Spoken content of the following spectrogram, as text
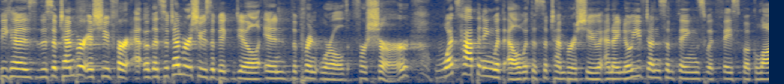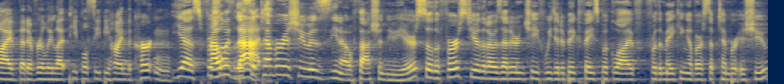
Because the September issue for uh, the September issue is a big deal in the print world for sure. What's happening with Elle with the September issue? And I know you've done some things with Facebook Live that have really let people see behind the curtain. Yes, for How some, was the that? September issue is, you know, Fashion New Year. So the first year that I was editor in chief, we did a big Facebook Live for the making of our September issue,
